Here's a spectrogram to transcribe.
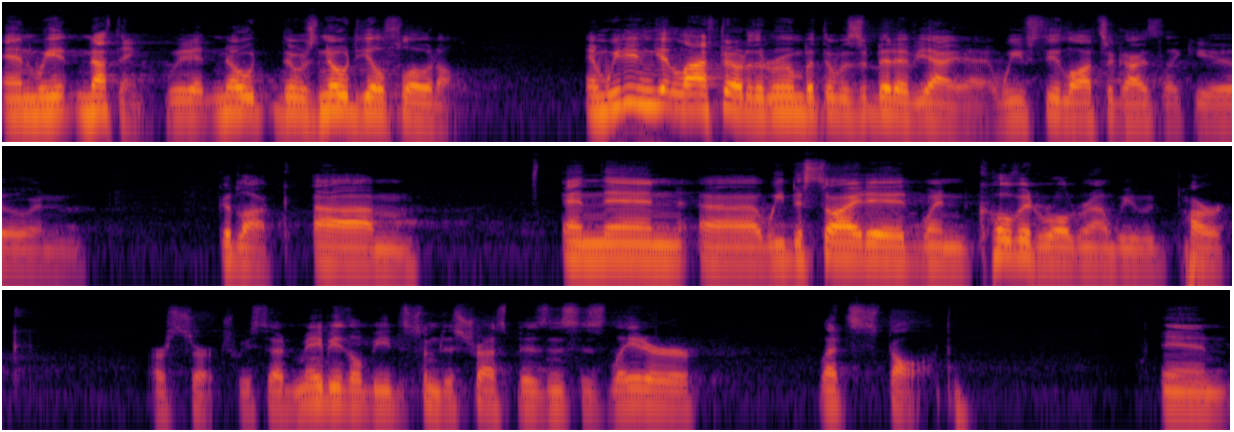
And we had nothing. We had no. There was no deal flow at all. And we didn't get laughed out of the room, but there was a bit of yeah, yeah. We've seen lots of guys like you, and good luck. Um, and then uh, we decided when COVID rolled around, we would park our search. We said maybe there'll be some distressed businesses later. Let's stop. And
